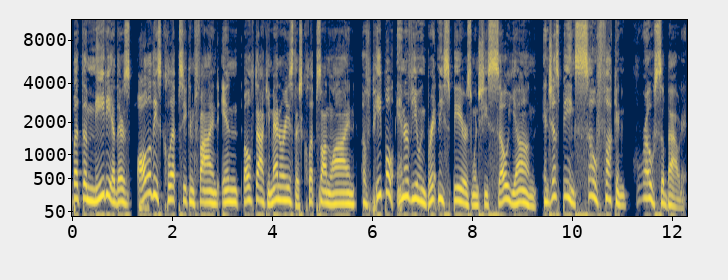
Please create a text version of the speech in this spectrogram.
But the media, there's all of these clips you can find in both documentaries. There's clips online of people interviewing Britney Spears when she's so young and just being so fucking gross about it.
